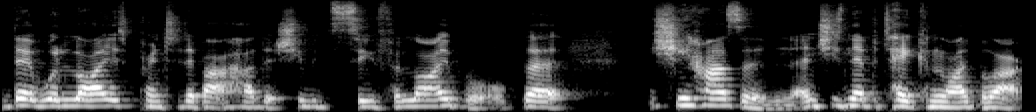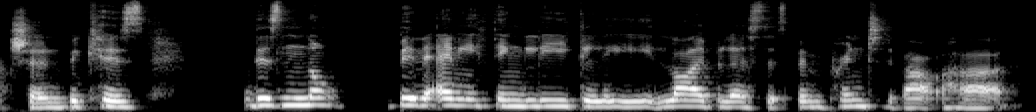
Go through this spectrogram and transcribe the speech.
there were lies printed about her that she would sue for libel, but she hasn't, and she's never taken libel action because there's not been anything legally libelous that's been printed about her.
